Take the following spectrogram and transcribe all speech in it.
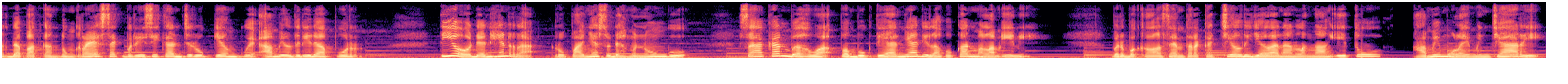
Terdapat kantung kresek berisikan jeruk yang gue ambil dari dapur. Tio dan Hendra rupanya sudah menunggu. Seakan bahwa pembuktiannya dilakukan malam ini. Berbekal senter kecil di jalanan lengang itu, kami mulai mencari.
